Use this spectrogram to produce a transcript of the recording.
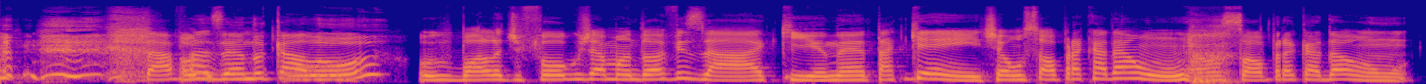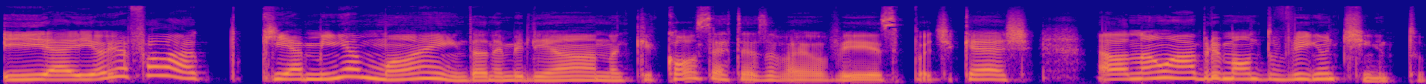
tá fazendo o, calor. O, o, Bola de Fogo já mandou avisar aqui, né? Tá quente, é um sol para cada um. É um sol para cada um. E aí eu ia falar que a minha mãe, Dona Emiliana, que com certeza vai ouvir esse podcast, ela não abre mão do vinho tinto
